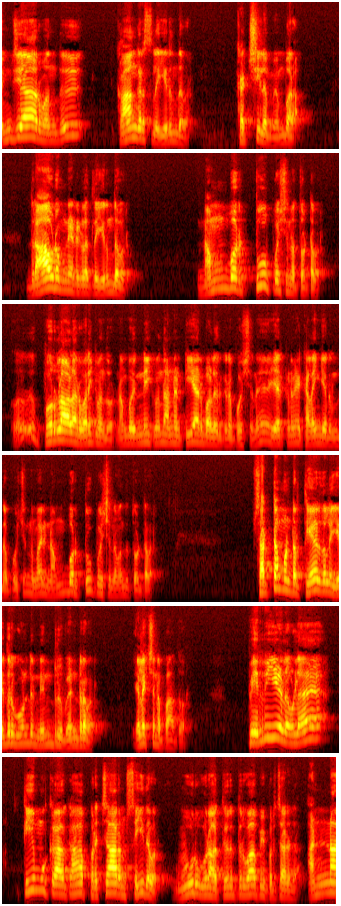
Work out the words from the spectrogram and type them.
எம்ஜிஆர் வந்து காங்கிரஸில் இருந்தவர் கட்சியில் மெம்பராக திராவிட முன்னேற்ற கழகத்தில் இருந்தவர். நம்பர் டூ பொசிஷனை தொட்டவர். அதாவது பொருளாளர் வரைக்கும் வந்தவர். நம்ம இன்னைக்கு வந்து அண்ணன் டிஆர் பால் இருக்கிற பொசிஷனு ஏற்கனவே கலைஞர் இருந்த பொசிஷன் இந்த மாதிரி நம்பர் டூ பொசிஷனை வந்து தொட்டவர். சட்டமன்ற தேர்தலை எதிர்கொண்டு நின்று வென்றவர். எலெக்ஷனை பார்த்தவர். பெரிய அளவில் திமுகவுக்காக பிரச்சாரம் செய்தவர். ஊர் ஊரா தெரு தெருவா போய் பிரச்சாரம் அண்ணா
